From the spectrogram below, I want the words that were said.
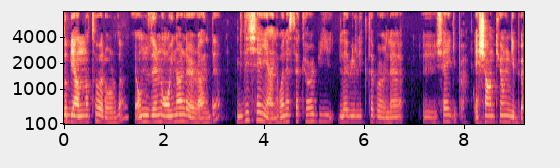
Tatlı bir anlatı var orada. E, onun üzerine oynarlar herhalde. Bir de şey yani Vanessa Kirby ile birlikte böyle e, şey gibi eşantiyon gibi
